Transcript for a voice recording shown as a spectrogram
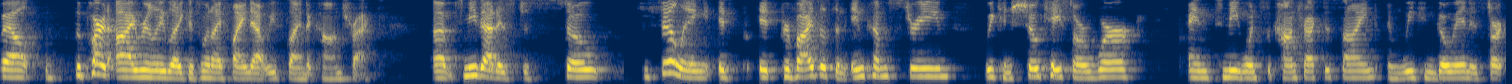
Well, the part I really like is when I find out we signed a contract. Um, to me, that is just so fulfilling. It it provides us an income stream. We can showcase our work. And to me, once the contract is signed and we can go in and start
